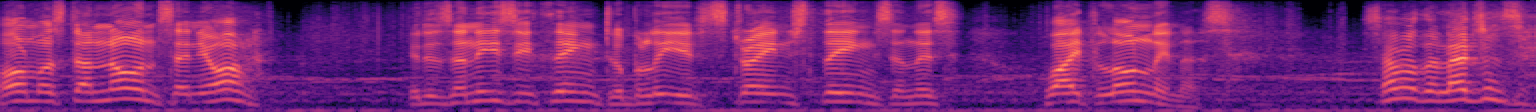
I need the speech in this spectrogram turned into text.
almost unknown, senor. It is an easy thing to believe strange things in this white loneliness. Some of the legends, are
